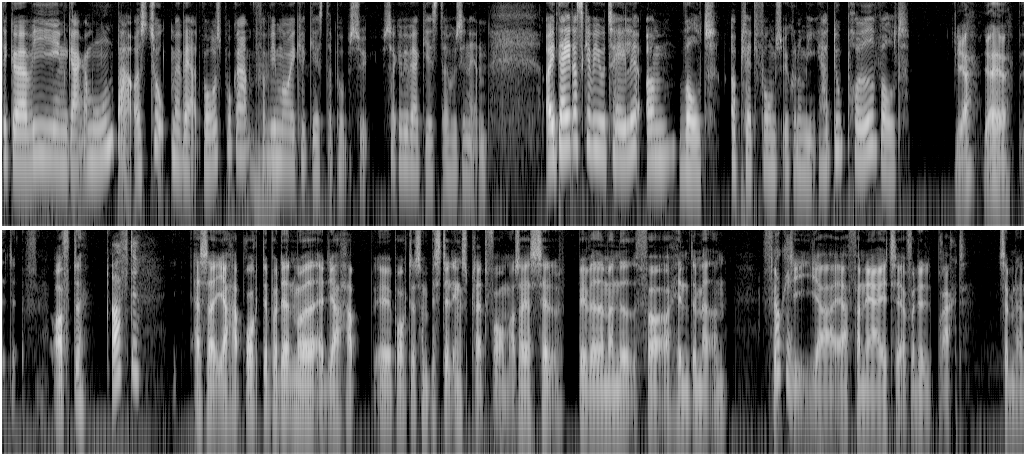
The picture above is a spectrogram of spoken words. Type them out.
Det gør vi en gang om ugen, bare os to med hvert vores program, for mm. vi må ikke have gæster på besøg. Så kan vi være gæster hos hinanden. Og i dag der skal vi jo tale om Volt og platformsøkonomi. Har du prøvet Volt? Ja, ja, ja. Ofte. Ofte? Altså, jeg har brugt det på den måde, at jeg har øh, brugt det som bestillingsplatform, og så har jeg selv bevæget mig ned for at hente maden. Fordi okay. jeg er for nær til at få det bragt. Simpelthen.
